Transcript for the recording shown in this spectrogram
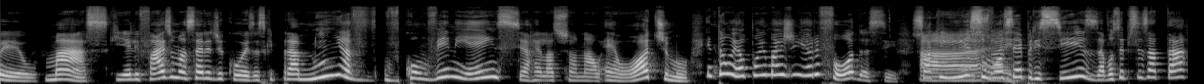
eu, mas que ele faz uma série de coisas que para minha conveniência relacional é ótimo, então eu ponho mais dinheiro e foda-se. Só Ah, que isso você precisa, você precisa estar.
